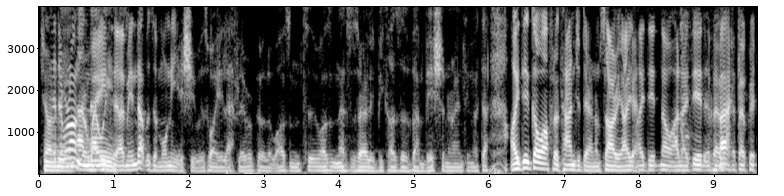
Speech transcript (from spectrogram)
Do you know Yeah, they what were I mean? on their now way to. I mean, that was a money issue, is why he left Liverpool. It wasn't. It wasn't necessarily because of ambition or anything like that. I did go off on a tangent there, and I'm sorry. I, Yeah. I did know, and I did about back. about. But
